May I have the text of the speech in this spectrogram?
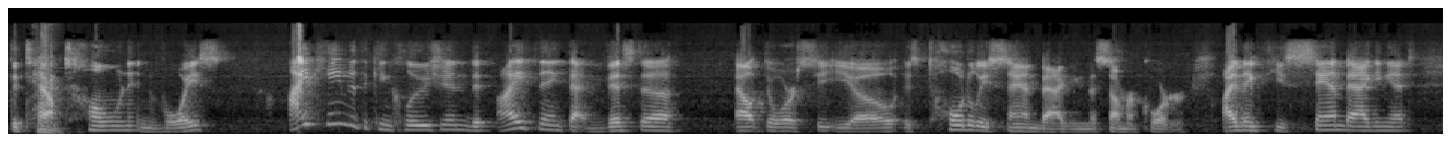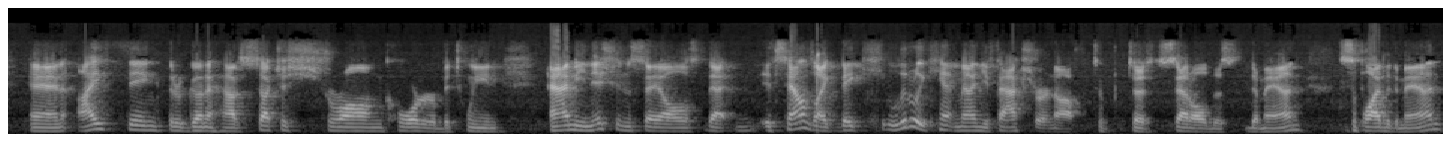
detect tone and voice. I came to the conclusion that I think that Vista Outdoor CEO is totally sandbagging the summer quarter. I think he's sandbagging it, and I think they're going to have such a strong quarter between ammunition sales that it sounds like they literally can't manufacture enough to, to settle this demand, supply the demand.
